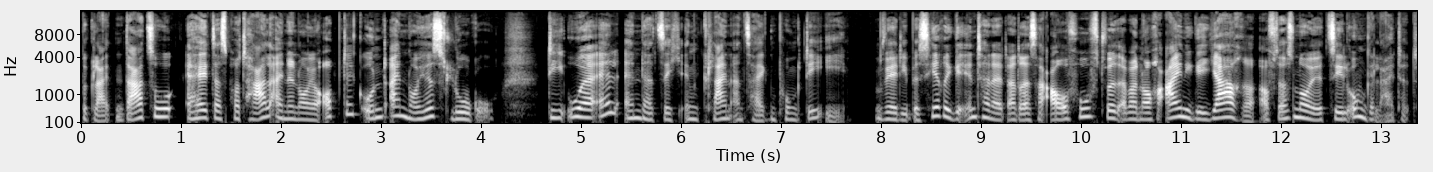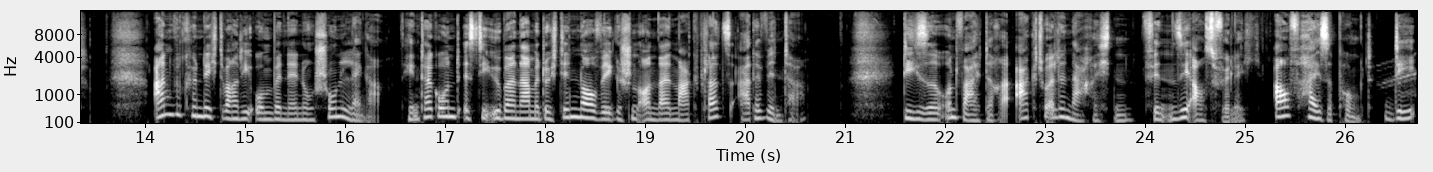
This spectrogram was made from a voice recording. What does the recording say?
Begleitend dazu erhält das Portal eine neue Optik und ein neues Logo. Die URL ändert sich in kleinanzeigen.de. Wer die bisherige Internetadresse aufruft, wird aber noch einige Jahre auf das neue Ziel umgeleitet. Angekündigt war die Umbenennung schon länger. Hintergrund ist die Übernahme durch den norwegischen Online-Marktplatz Ade Winter. Diese und weitere aktuelle Nachrichten finden Sie ausführlich auf heise.de.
